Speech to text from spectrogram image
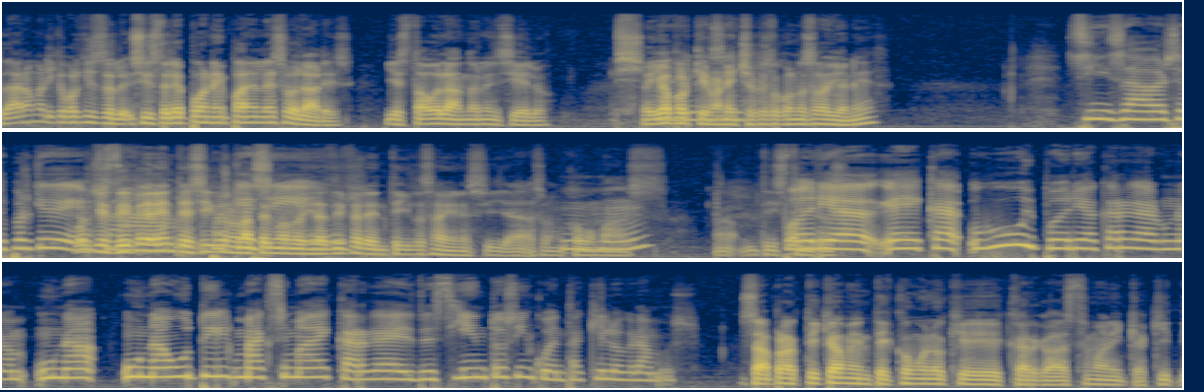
Claro, marica, porque si usted, le- si usted le pone paneles solares y está volando en el cielo. Oiga, ¿por qué no han hecho eso con los aviones? Sin saberse porque, o Porque es sea, diferente, sí, bueno, la porque sí, tecnología es diferente y los aviones sí ya son como Ujú. más ah. Podría, eh, uy, podría cargar una, una, una útil máxima de carga es de 150 kilogramos. O sea, prácticamente como lo que cargaba este marica. Aquí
